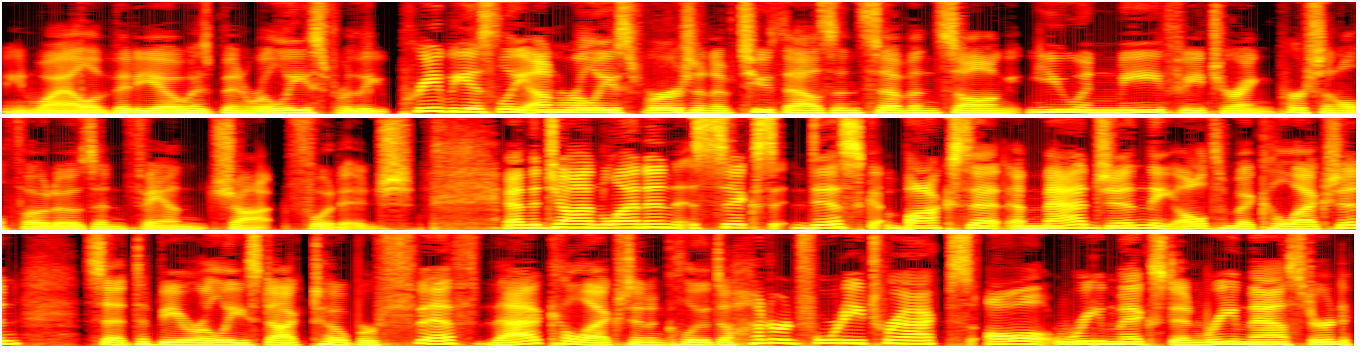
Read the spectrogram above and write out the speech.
Meanwhile, a video has been released for the previously unreleased version of 2007 song You and Me featuring personal photos and fan shots footage. And the John Lennon six disc box set Imagine, the Ultimate Collection, set to be released October 5th. That collection includes 140 tracks, all remixed and remastered,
